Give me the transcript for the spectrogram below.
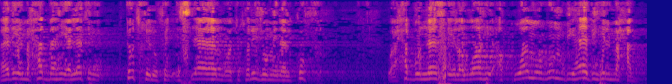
هذه المحبة هي التي تدخل في الإسلام وتخرج من الكفر وأحب الناس إلى الله أقومهم بهذه المحبة.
